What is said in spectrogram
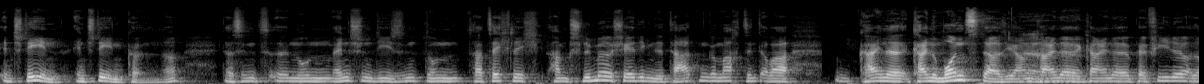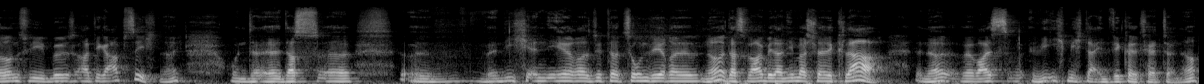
entstehen, entstehen können. Ne? Das sind äh, nun Menschen, die sind nun tatsächlich, haben schlimme, schädigende Taten gemacht, sind aber keine, keine Monster, sie haben ja. keine, keine perfide oder sonst wie bösartige Absicht. Ne? Und äh, das, äh, äh, wenn ich in ihrer Situation wäre, ne, das war mir dann immer schnell klar. Ne? Wer weiß, wie ich mich da entwickelt hätte. Ne?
